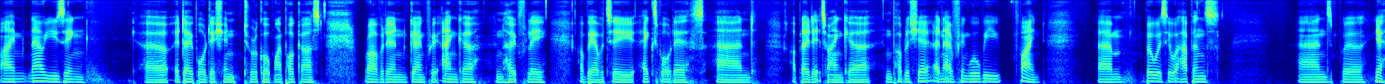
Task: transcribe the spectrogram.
I'm now using uh, Adobe Audition to record my podcast rather than going through Anchor, and hopefully, I'll be able to export this and upload it to Anchor and publish it, and everything will be fine. Um, but we'll see what happens and we'll yeah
